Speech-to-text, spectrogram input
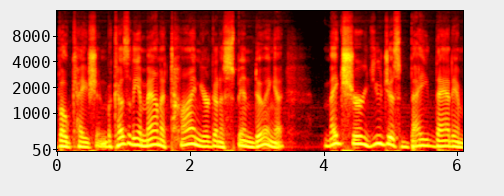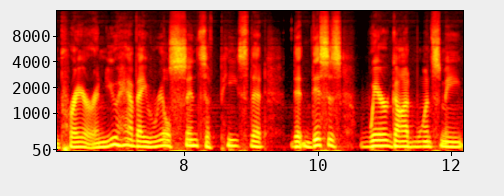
vocation because of the amount of time you're going to spend doing it make sure you just bathe that in prayer and you have a real sense of peace that that this is where God wants me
